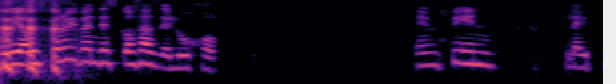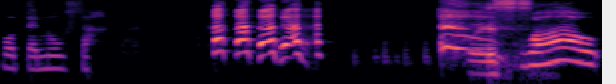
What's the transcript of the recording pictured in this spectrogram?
Muy austero y vendes cosas de lujo. En fin, la hipotenusa. Pues ¡Wow!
